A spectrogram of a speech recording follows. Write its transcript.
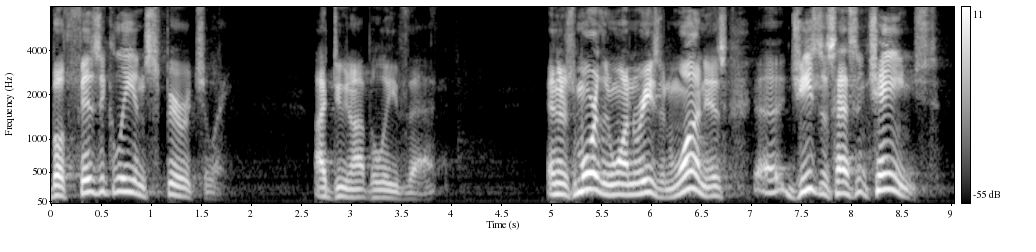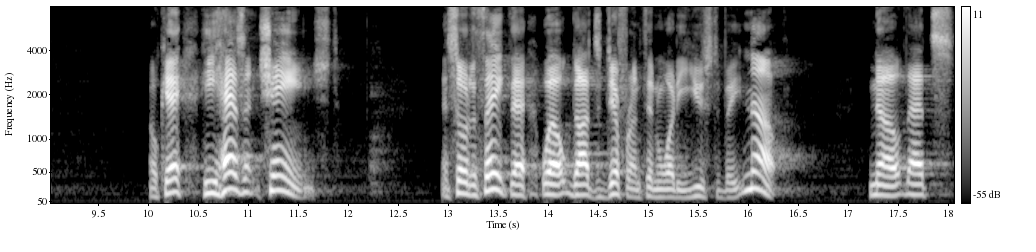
both physically and spiritually. I do not believe that. And there's more than one reason. One is uh, Jesus hasn't changed. Okay? He hasn't changed. And so to think that, well, God's different than what he used to be, no. No, that's,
